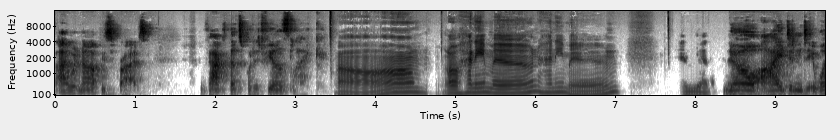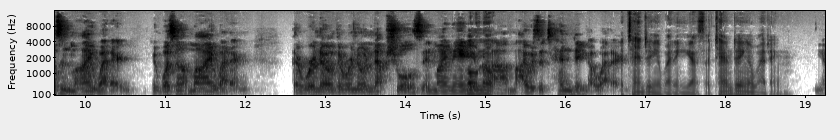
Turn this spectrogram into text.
I would not be surprised. In fact, that's what it feels like. Aw, oh honeymoon, honeymoon, and yeah, No, I didn't. It wasn't my wedding. It was not my wedding. There were no there were no nuptials in my name. Oh, no. Um, I was attending a wedding. attending a wedding. Yes, attending a wedding. Yeah.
